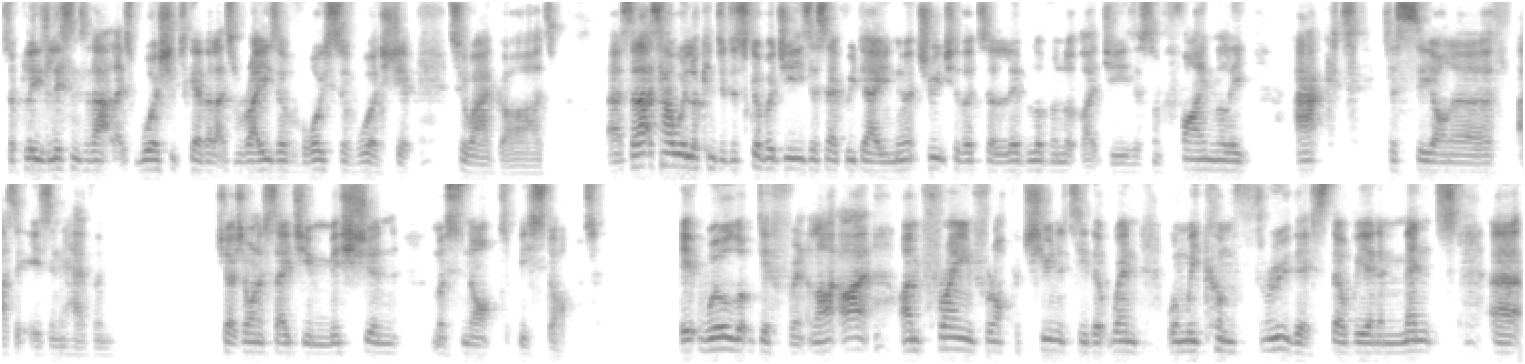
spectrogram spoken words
So please listen to that. Let's worship together. Let's raise a voice of worship to our God. Uh, so that's how we're looking to discover Jesus every day, nurture each other to live, love, and look like Jesus, and finally act to see on earth as it is in heaven. Church, I want to say to you, mission must not be stopped it will look different. And I, I am praying for an opportunity that when when we come through this there'll be an immense uh,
